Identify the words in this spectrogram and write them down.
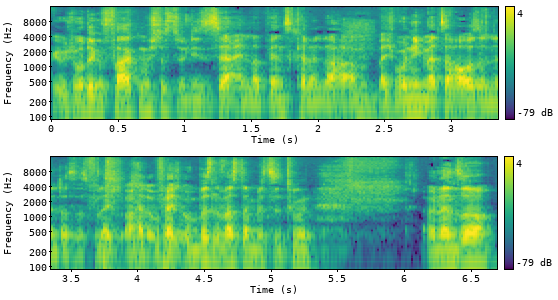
ich wurde gefragt, möchtest du dieses Jahr einen Adventskalender haben? Weil ich wohne nicht mehr zu Hause, ne? Das ist vielleicht, hat vielleicht auch ein bisschen was damit zu tun. Und dann so,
